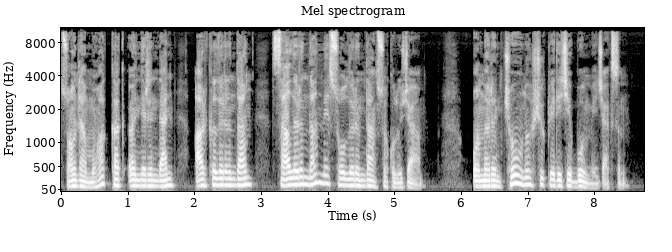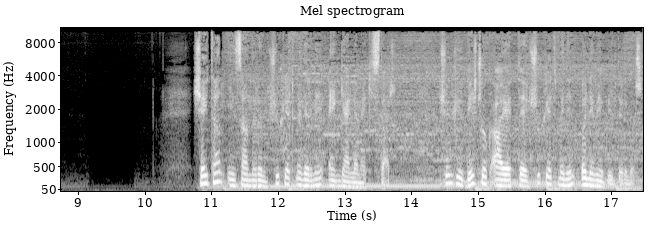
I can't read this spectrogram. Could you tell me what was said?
Sonra muhakkak önlerinden, arkalarından, sağlarından ve sollarından sokulacağım. Onların çoğunu şükredici bulmayacaksın. Şeytan insanların şükretmelerini engellemek ister. Çünkü birçok ayette şükretmenin önemi bildirilir.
